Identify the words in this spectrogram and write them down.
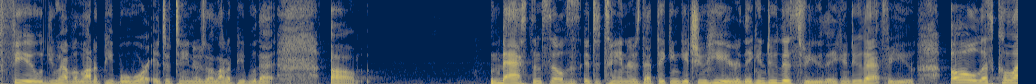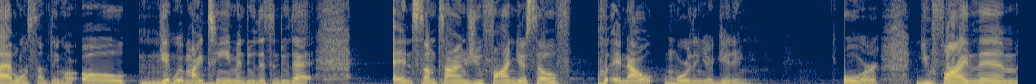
field you have a lot of people who are entertainers or a lot of people that um, mask themselves as entertainers that they can get you here they can do this for you they can do that for you. Oh let's collab on something or oh get with my team and do this and do that. And sometimes you find yourself putting out more than you're getting. Or you find them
